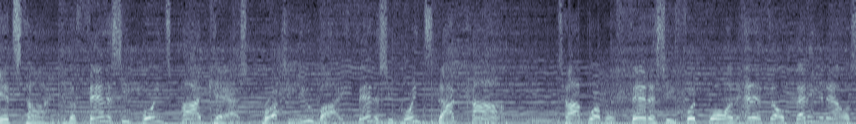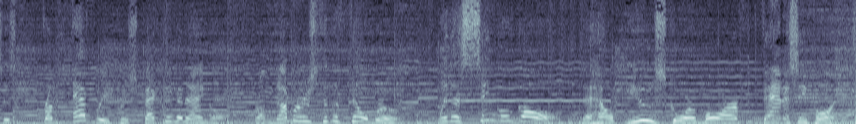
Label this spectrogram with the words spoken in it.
It's time for the Fantasy Points Podcast, brought to you by FantasyPoints.com. Top level fantasy football and NFL betting analysis from every perspective and angle, from numbers to the film room, with a single goal to help you score more fantasy points.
